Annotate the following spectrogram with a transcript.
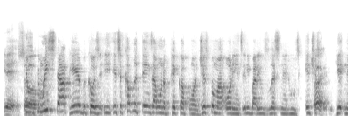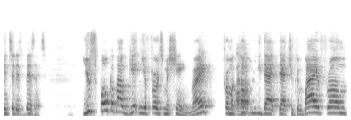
Yeah. So can, we stop here because it's a couple of things I want to pick up on just for my audience, anybody who's listening who's interested right. in getting into this business. You spoke about getting your first machine, right? From a uh-huh. company that that you can buy it from.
